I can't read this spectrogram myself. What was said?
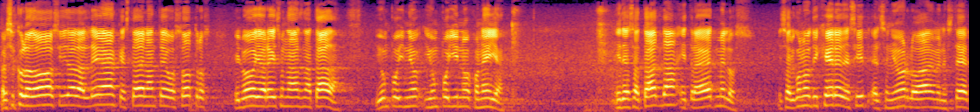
Versículo 2, id a la aldea que está delante de vosotros, y luego hallaréis una asna atada y un pollino, y un pollino con ella. Y desatadla y traédmelos. Y si alguno dijere, decid, el Señor lo ha de menester,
